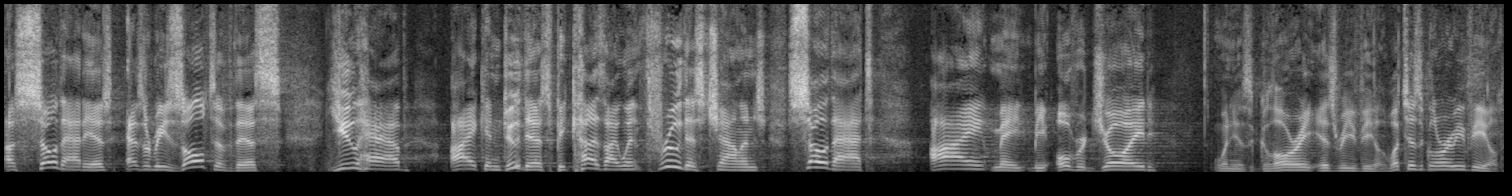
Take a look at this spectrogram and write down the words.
A so that is, as a result of this, you have, I can do this because I went through this challenge so that I may be overjoyed when his glory is revealed. What's his glory revealed?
